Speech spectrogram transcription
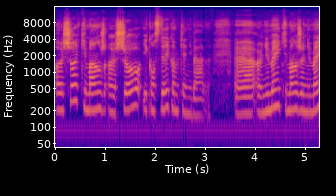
Un chat qui mange un chat est considéré comme cannibale. Un humain qui mange un humain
